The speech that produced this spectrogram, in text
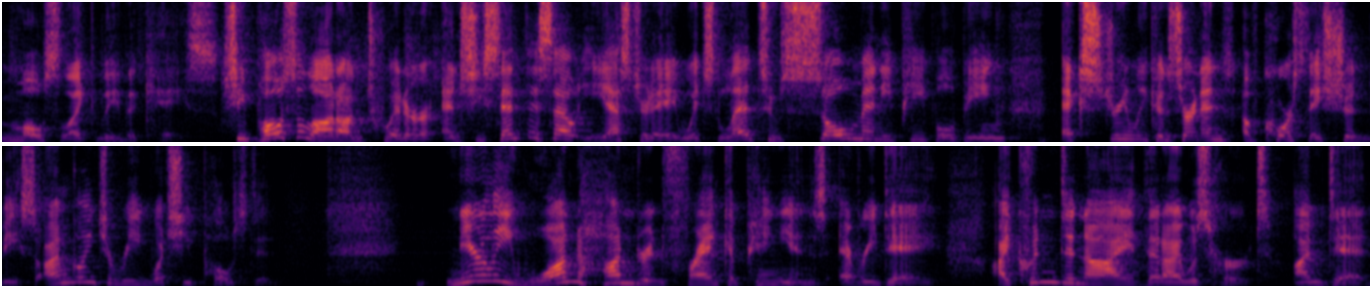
most likely the case. She posts a lot on Twitter and she sent this out yesterday, which led to so many people being extremely concerned. And of course, they should be. So I'm going to read what she posted. Nearly 100 frank opinions every day. I couldn't deny that I was hurt. I'm dead.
